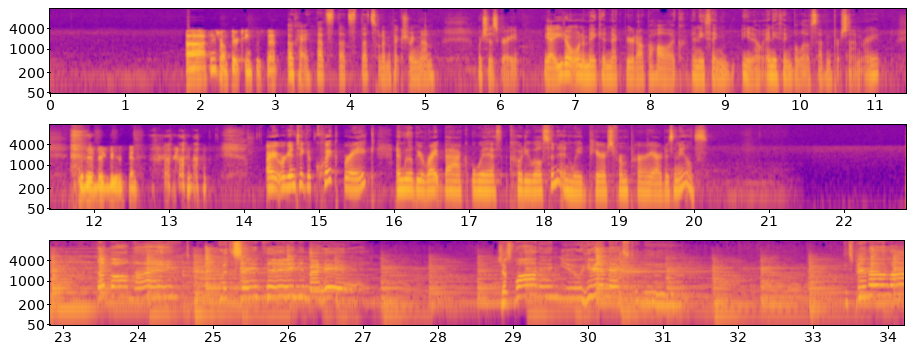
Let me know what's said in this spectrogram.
Uh, I think it's around thirteen percent. Okay, that's that's that's what I'm picturing then, which is great. Yeah, you don't want to make a neckbeard alcoholic anything you know anything below seven percent, right? Would be a big. Yeah. All right, we're going to take a quick break, and we'll be right back with Cody Wilson and Wade Pierce from Prairie Artisan Ales. Just wanting you here next to me. It's been a long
